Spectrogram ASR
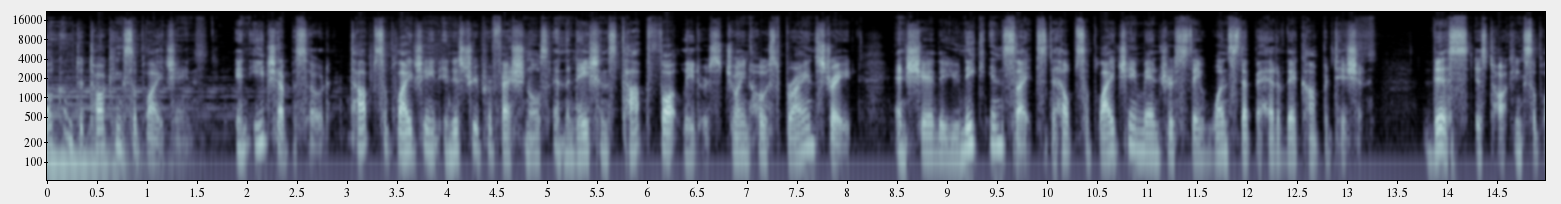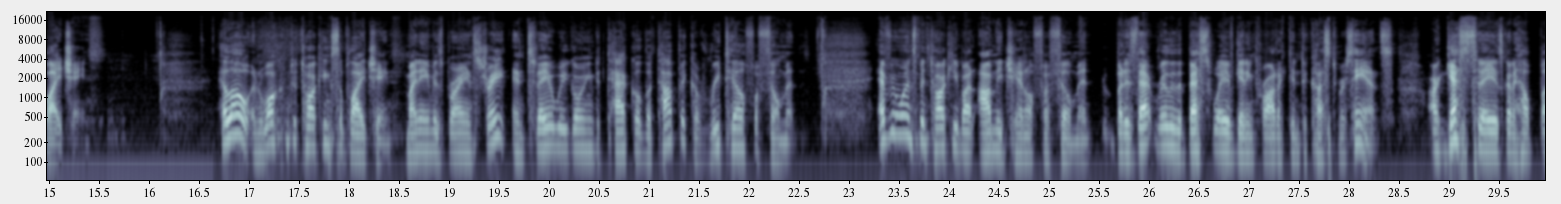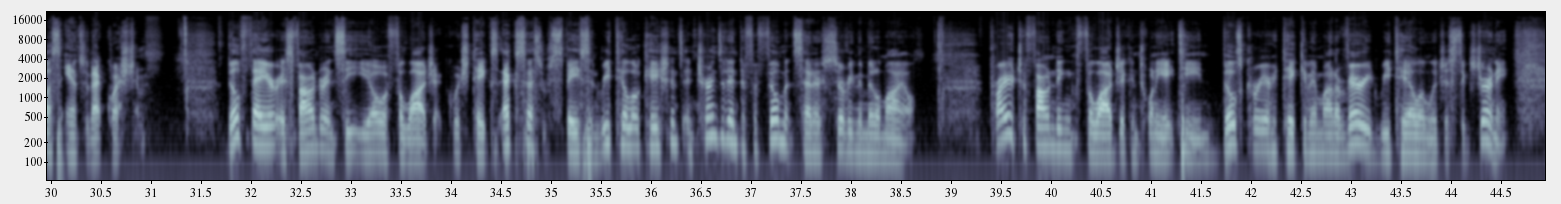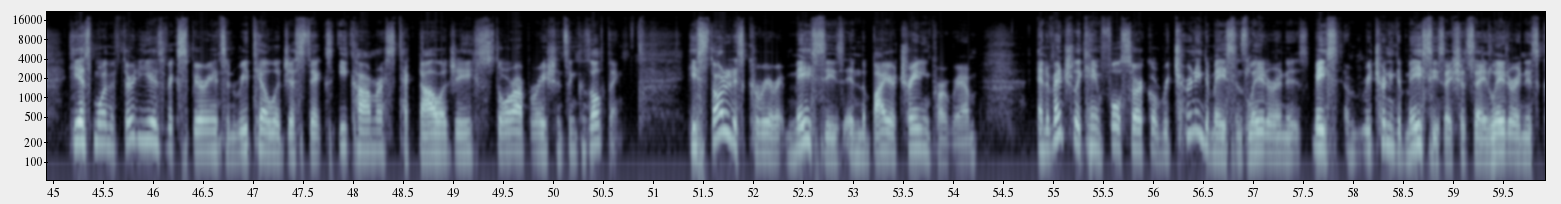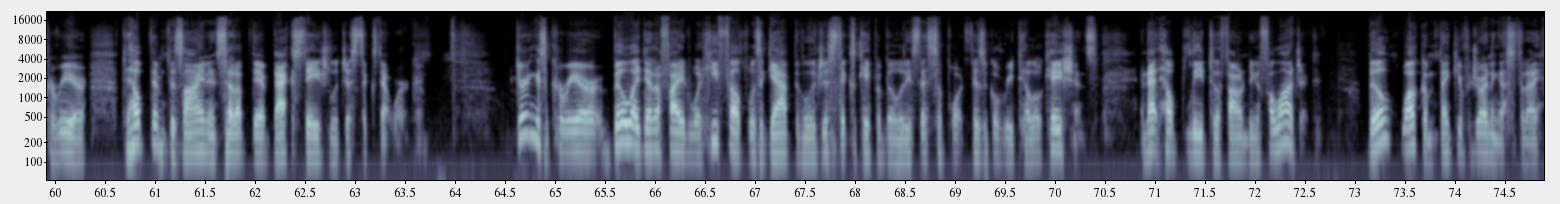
Welcome to Talking Supply Chain. In each episode, top supply chain industry professionals and the nation's top thought leaders join host Brian Straight and share their unique insights to help supply chain managers stay one step ahead of their competition. This is Talking Supply Chain. Hello, and welcome to Talking Supply Chain. My name is Brian Straight, and today we're going to tackle the topic of retail fulfillment. Everyone's been talking about omni-channel fulfillment, but is that really the best way of getting product into customers' hands? Our guest today is going to help us answer that question. Bill Thayer is founder and CEO of Fillogic, which takes excess space in retail locations and turns it into fulfillment centers serving the middle mile. Prior to founding Fillogic in 2018, Bill's career had taken him on a varied retail and logistics journey. He has more than 30 years of experience in retail logistics, e commerce, technology, store operations, and consulting. He started his career at Macy's in the buyer training program, and eventually came full circle, returning to Mason's later in his uh, returning to Macy's, I should say, later in his career to help them design and set up their backstage logistics network. During his career, Bill identified what he felt was a gap in logistics capabilities that support physical retail locations, and that helped lead to the founding of Fillogic. Bill, welcome. Thank you for joining us today.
